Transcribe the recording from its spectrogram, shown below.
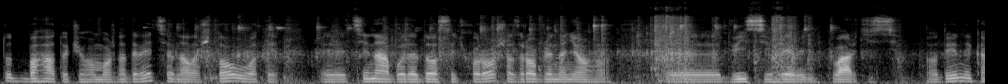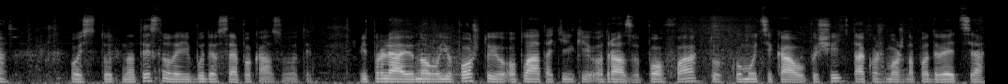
Тут багато чого можна дивитися, налаштовувати. Е, Ціна буде досить хороша. Зроблю на нього е, 200 гривень вартість годинника. Ось тут натиснули і буде все показувати. Відправляю новою поштою. Оплата тільки одразу по факту. Кому цікаво, пишіть. Також можна подивитися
